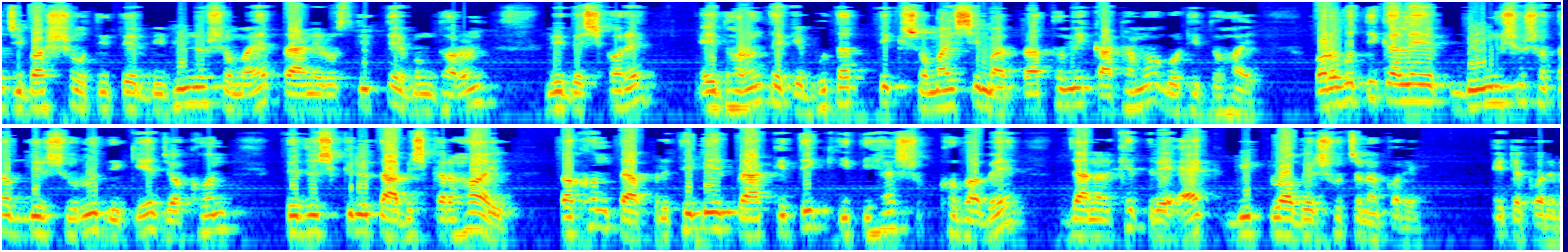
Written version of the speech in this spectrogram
জীবাশ্ম অতীতের বিভিন্ন সময়ে প্রাণের অস্তিত্ব এবং ধরন নির্দেশ করে। এই ধরন থেকে ভূতাত্ত্বিক সময়সীমার প্রাথমিক কাঠামো গঠিত হয়। পরবর্তীকালে বিংশ শতাব্দীর শুরুর দিকে যখন তেজস্ক্রিয়তা আবিষ্কার হয়, তখন তা পৃথিবীর প্রাকৃতিক ইতিহাস সূক্ষ্মভাবে জানার ক্ষেত্রে এক বিপ্লবের সূচনা করে। এটা করে।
